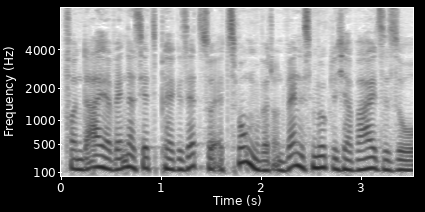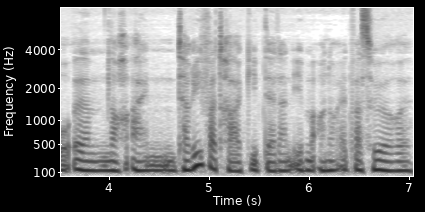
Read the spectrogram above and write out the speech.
von daher, wenn das jetzt per Gesetz so erzwungen wird und wenn es möglicherweise so ähm, noch einen Tarifvertrag gibt, der dann eben auch noch etwas höhere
